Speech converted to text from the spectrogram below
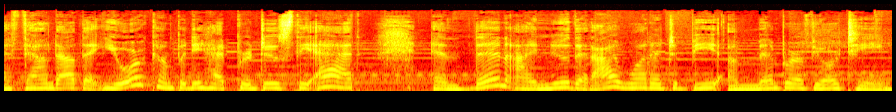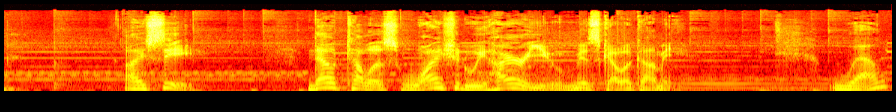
I found out that your company had produced the ad, and then I knew that I wanted to be a member of your team. I see. Now tell us why should we hire you, Ms. Kawakami? Well,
